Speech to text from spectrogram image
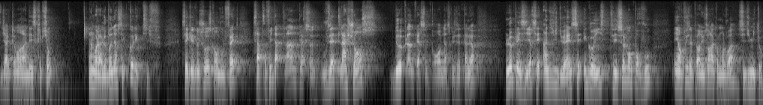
directement dans la description. Voilà, le bonheur c'est collectif. C'est quelque chose, quand vous le faites, ça profite à plein de personnes. Vous êtes la chance de plein de personnes, pour revenir à ce que je disais tout à l'heure. Le plaisir, c'est individuel, c'est égoïste, c'est seulement pour vous. Et en plus, la plupart du temps, là, comme on le voit, c'est du mytho.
